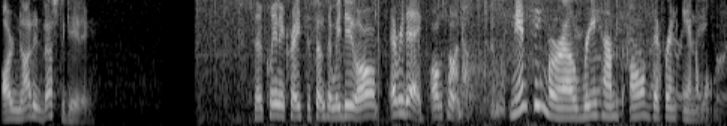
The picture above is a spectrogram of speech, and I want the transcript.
are not investigating. So cleaning crates is something we do all every day, all the time. Nancy Murrow rehabs all different animals.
